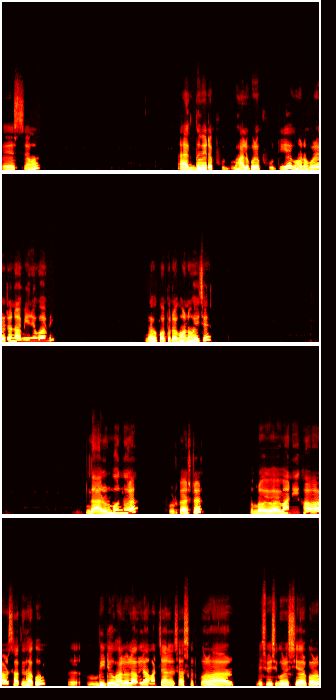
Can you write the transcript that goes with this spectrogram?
হয়ে এসছে আমার। একদম এটা ভালো করে ফুটিয়ে ঘন করে এটা নামিয়ে নেব আমি। দেখো কতটা ঘন হয়েছে। দারুণ বন্ধুরা ফ্রুট কাস্টার্ড তোমরা ওইভাবে বানিয়ে খাও আর সাথে থাকো। ভিডিও ভালো লাগলে আমার চ্যানেল সাবস্ক্রাইব করো আর বেশি বেশি করে শেয়ার করো।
